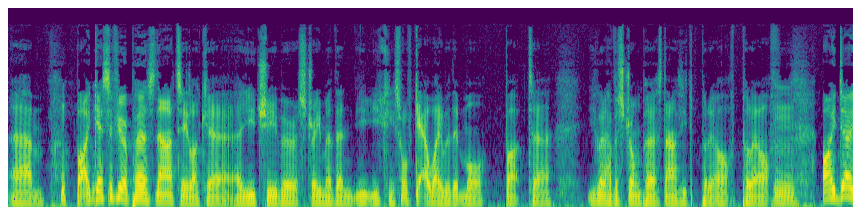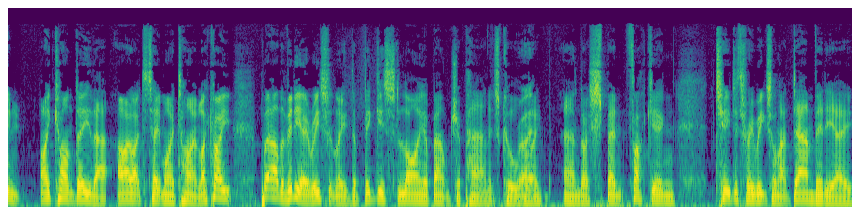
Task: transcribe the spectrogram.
um, but I guess if you're a personality like a, a YouTuber, a streamer, then you, you can sort of get away with it more. But uh, you've got to have a strong personality to put it off, pull it off. Mm. I don't. I can't do that. I like to take my time. Like I put out the video recently, the biggest lie about Japan. It's called Right. right, and I spent fucking two to three weeks on that damn video.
